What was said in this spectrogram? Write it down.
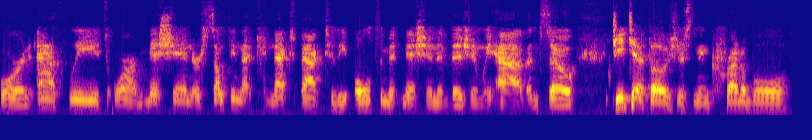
or an athlete or our mission or something that connects back to the ultimate mission and vision we have. And so GTFO is just an incredible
